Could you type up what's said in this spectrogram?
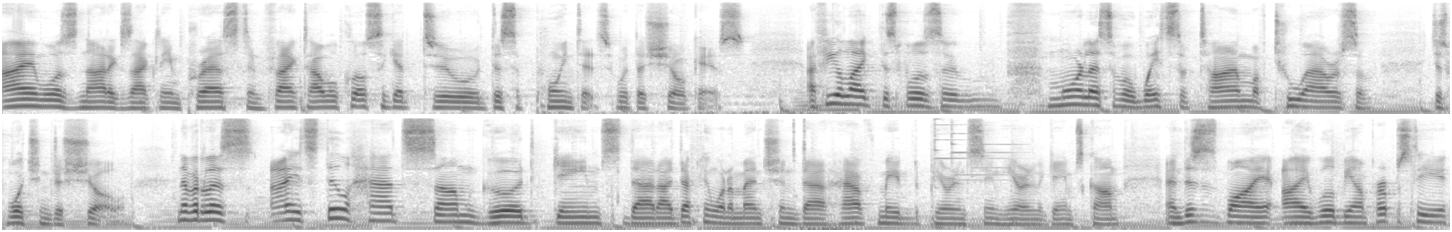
I was not exactly impressed. In fact, I will closely get to disappointed with the showcase. I feel like this was a, more or less of a waste of time of two hours of just watching the show. Nevertheless, I still had some good games that I definitely want to mention that have made an appearance in here in the Gamescom, and this is why I will be on purposely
